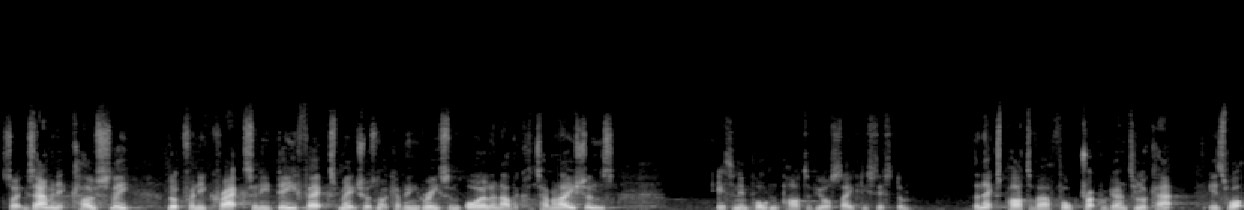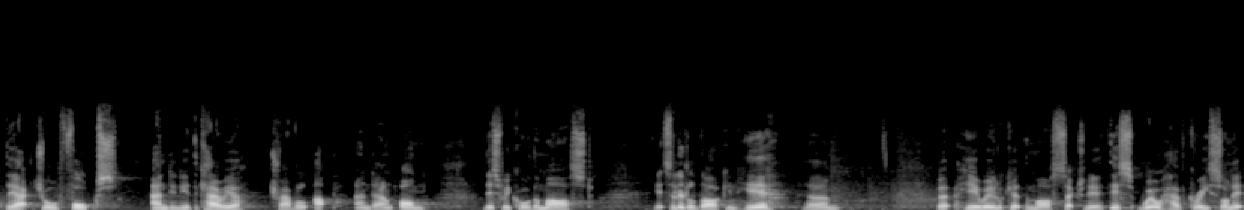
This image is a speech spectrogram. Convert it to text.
So examine it closely, look for any cracks, any defects, make sure it's not covered in grease and oil and other contaminations. It's an important part of your safety system. The next part of our fork truck we're going to look at is what the actual forks and indeed the carrier travel up and down on. This we call the mast. It's a little dark in here, um, but here we're looking at the mast section here. This will have grease on it.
